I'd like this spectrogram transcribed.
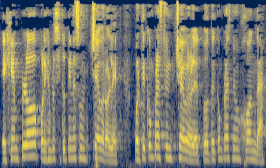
Ejemplo, por ejemplo, si tú tienes un Chevrolet, ¿por qué compraste un Chevrolet? ¿Por qué compraste un Honda?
